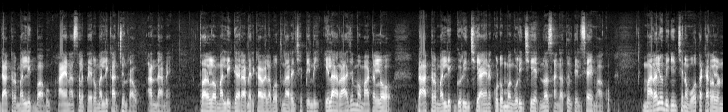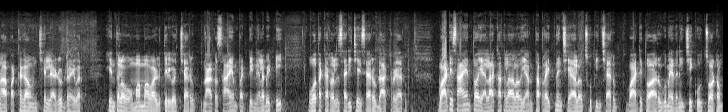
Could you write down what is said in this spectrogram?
డాక్టర్ మల్లిక్ బాబు. ఆయన అసలు పేరు మల్లికార్జునరావు అందామె. త్వరలో మల్లిక్ గారు అమెరికా వెళ్ళబోతున్నారని చెప్పింది. ఇలా రాజమ్మ మాటల్లో డాక్టర్ మల్లిక్ గురించి ఆయన కుటుంబం గురించి ఎన్నో సంగతులు తెలిసాయి మాకు. మరలు బిగించిన ఊతకర్రలు నా పక్కగా ఉంచెళ్ళాడు డ్రైవర్. ఇంతలో ఉమ్మమ్మ వాళ్ళు తిరిగి వచ్చారు నాకు సాయం పట్టి నిలబెట్టి ఊతకర్రలు సరిచేశారు డాక్టర్ గారు. వాటి సాయంతో ఎలా కదలాలో ఎంత ప్రయత్నం చేయాలో చూపించారు. వాటితో అరుగు మీద నుంచి కూర్చోవటం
